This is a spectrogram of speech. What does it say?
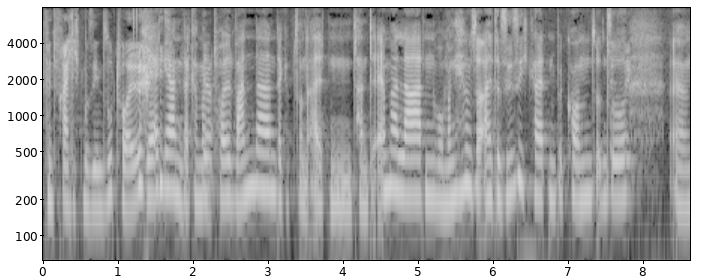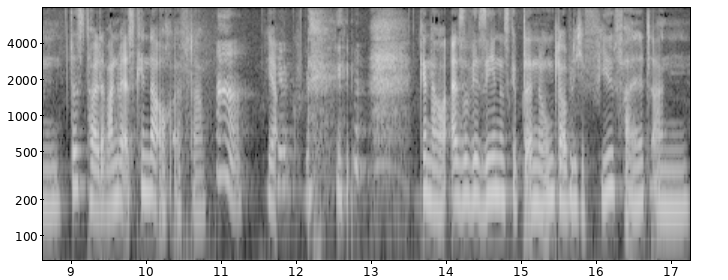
finde Freilichtmuseen so toll. Sehr gern. Da kann man ja. toll wandern. Da gibt es so einen alten Tante Emma Laden, wo man eben so alte Süßigkeiten bekommt und so. Ähm, das ist toll. Da waren wir als Kinder auch öfter. Ah. Ja. ja cool. genau. Also wir sehen, es gibt eine unglaubliche Vielfalt an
